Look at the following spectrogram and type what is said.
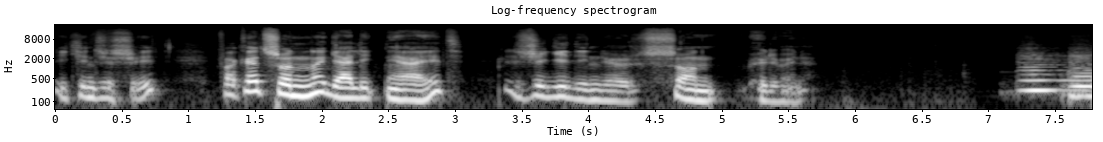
ikinci suite. Fakat sonuna geldik nihayet. Jig'i dinliyoruz son bölümünü. Müzik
